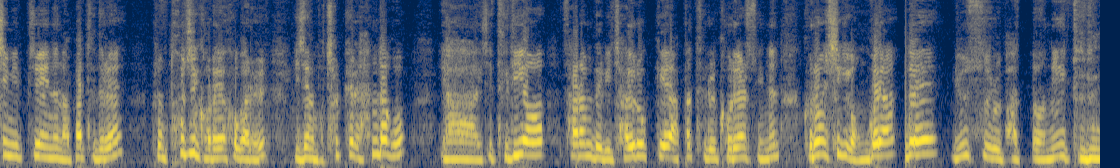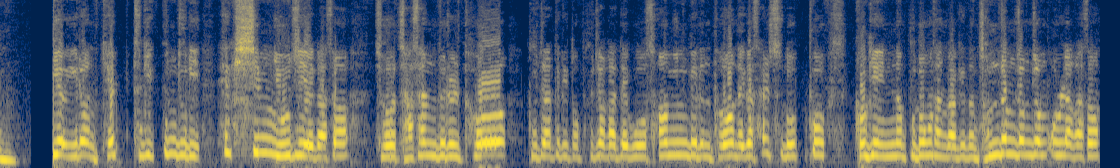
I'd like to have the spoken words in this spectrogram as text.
핵심 입지에 있는 아파트들의 그런 토지 거래 허가를 이제는 뭐 철폐를 한다고? 야, 이제 드디어 사람들이 자유롭게 아파트를 거래할 수 있는 그런 시기가 온 거야? 근데 뉴스를 봤더니 두둥. 드디어 이런 갭 투기꾼들이 핵심 요지에 가서 저 자산들을 더 부자들이 더 부자가 되고 서민들은 더 내가 살 수도 없고 거기에 있는 부동산 가격은 점점 점점 올라가서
